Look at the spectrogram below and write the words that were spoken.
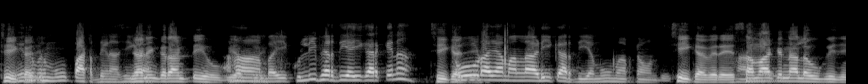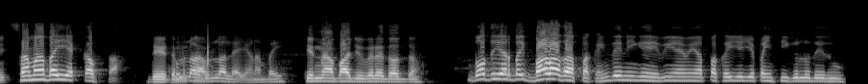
ਠੀਕ ਹੈ। ਮੈਂ ਮੂੰਹ ਪੱਟ ਦੇਣਾ ਸੀਗਾ। ਯਾਨੀ ਗਾਰੰਟੀ ਹੋਊਗੀ ਹਾਂ ਬਾਈ ਖੁੱਲੀ ਫਿਰਦੀ ਆਈ ਕਰਕੇ ਨਾ। ਠੀਕ ਹੈ ਜੀ। ਥੋੜਾ ਜਿਹਾ ਮੰਨ ਲਾ ਅੜੀ ਕਰਦੀ ਆ ਮੂੰਹ ਮਾ ਪਟਾਉਣ ਦੀ। ਠੀਕ ਹੈ ਵੀਰੇ ਸਮਾਂ। ਕਿੰਨਾ ਲਊਗੀ ਜੀ? ਸਮਾਂ ਬਾਈ ਇੱਕ ਹਫਤਾ। ਡੇਟ ਖੁੱਲਾ ਮੁਤਾਬਕ। ਡੁੱਲਾ ਲੈ ਜਾਣਾ ਬਾਈ। ਕਿੰਨਾ ਬਾਜੂ ਵੀਰੇ ਦੁੱਧ? ਦੁੱਧ ਯਾਰ ਬਾਈ ਬਾਹਲਾ ਦਾ ਆਪਾਂ ਕਹਿੰਦੇ ਨਹੀਂਗੇ ਵੀ ਐਵੇਂ ਆਪਾਂ ਕਹੀਏ ਜੇ 35 ਕਿਲੋ ਦੇ ਦੂ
